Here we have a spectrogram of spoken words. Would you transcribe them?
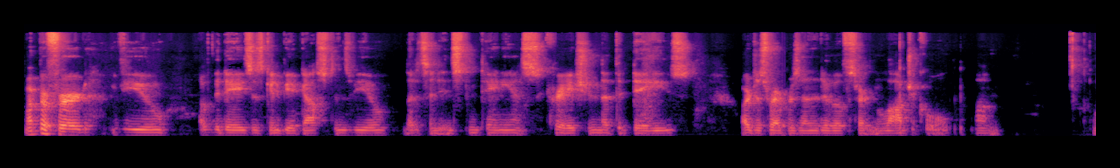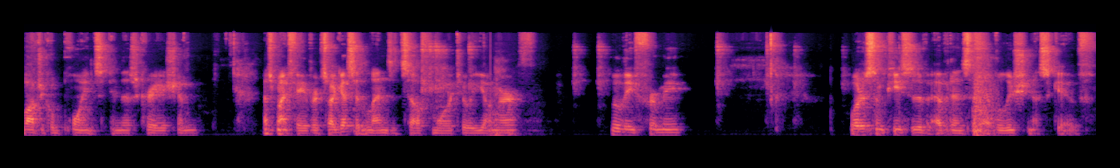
my preferred view of the days is going to be Augustine's view that it's an instantaneous creation, that the days are just representative of certain logical um, logical points in this creation. That's my favorite. So I guess it lends itself more to a young Earth belief for me. What are some pieces of evidence that evolutionists give?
